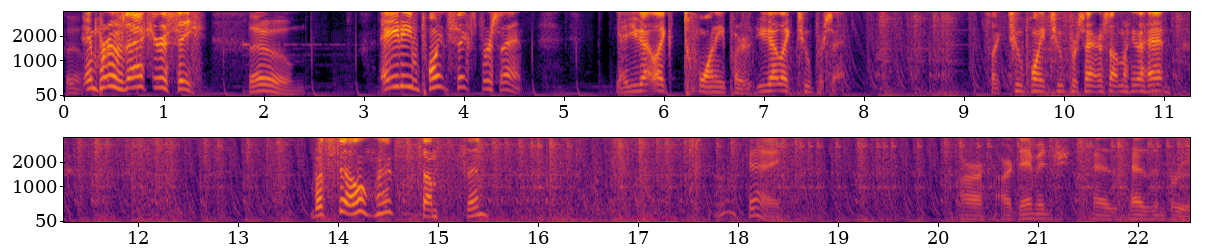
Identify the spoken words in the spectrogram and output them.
Boom. Improved accuracy. Boom. 80.6%. Yeah, you got like 20 per. You got like 2%. It's like 2.2% or something like that. But still, that's something. Okay. Our our damage has has improved.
